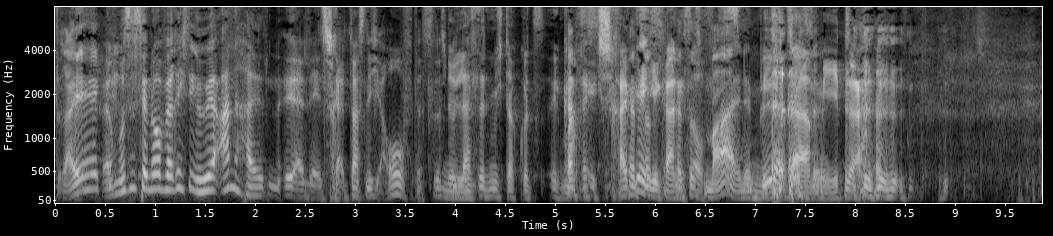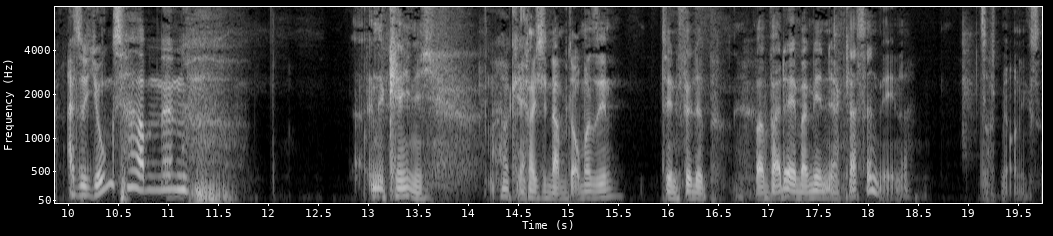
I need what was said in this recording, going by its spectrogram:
Dreieck? er muss es ja nur auf der richtigen Höhe anhalten. Ja, jetzt schreib das nicht auf. Das, das du lasset mich doch kurz. Ich, mach, ich schreibe ja hier das- gar nicht das auf malen. Meter, Meter. also Jungs haben einen. Ne, kenn ich nicht. Okay. Kann ich den Namen bitte auch mal sehen? Den Philipp. War, war der bei mir in der Klasse? Nee, ne? Sagt mir auch nichts.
